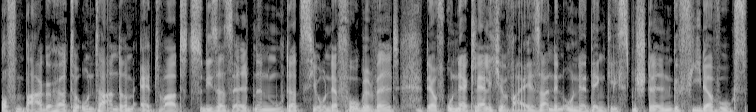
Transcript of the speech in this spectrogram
Offenbar gehörte unter anderem Edward zu dieser seltenen Mutation der Vogelwelt, der auf unerklärliche Weise an den unerdenklichsten Stellen Gefieder wuchs.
